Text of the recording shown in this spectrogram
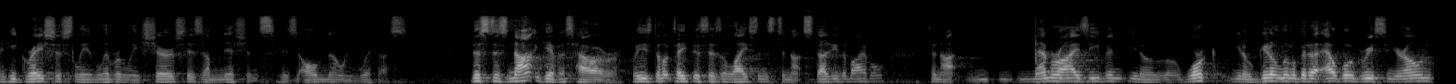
and He graciously and liberally shares His omniscience, His all knowing with us. This does not give us, however, please don't take this as a license to not study the Bible, to not m- memorize even, you know, work, you know, get a little bit of elbow grease in your own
